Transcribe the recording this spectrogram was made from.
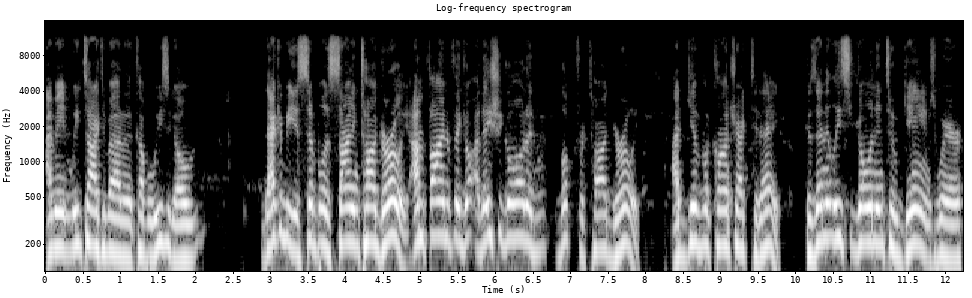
I mean, we talked about it a couple weeks ago. That could be as simple as signing Todd Gurley. I'm fine if they go. They should go out and look for Todd Gurley. I'd give him a contract today because then at least you're going into games where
